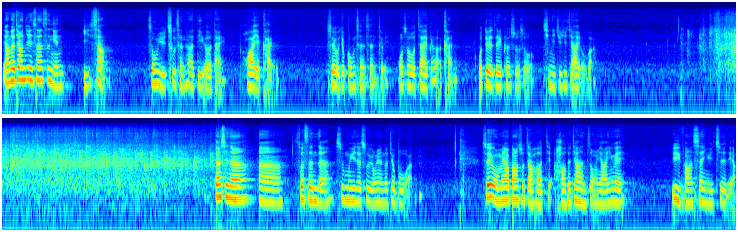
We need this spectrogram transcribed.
养了将近三四年。以上，终于促成他的第二代，花也开了，所以我就功成身退。我说我再也不要来看了，我对着这一棵树说：“请你继续加油吧。”但是呢，嗯，说真的，树木医的树永远都救不完，所以我们要帮树找好家，好的家很重要，因为预防胜于治疗。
